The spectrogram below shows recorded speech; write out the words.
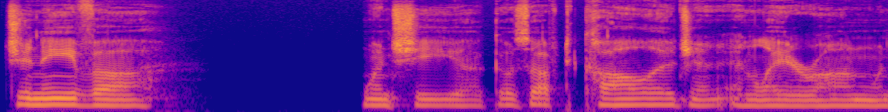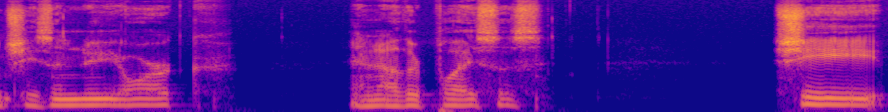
Geneva, when she uh, goes off to college and, and later on when she's in New York and other places, she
